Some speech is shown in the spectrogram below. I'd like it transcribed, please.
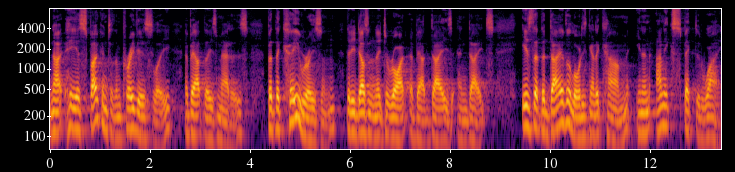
No, he has spoken to them previously about these matters, but the key reason that he doesn't need to write about days and dates is that the day of the Lord is going to come in an unexpected way,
